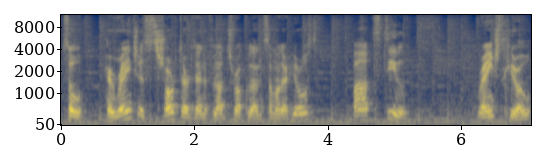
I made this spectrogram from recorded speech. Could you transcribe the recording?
So her range is shorter than Vlad Dracula and some other heroes, but still, ranged hero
